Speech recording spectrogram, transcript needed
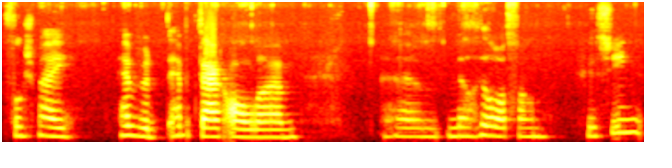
volgens mij hebben we, heb ik daar al uh, wel heel wat van gezien.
